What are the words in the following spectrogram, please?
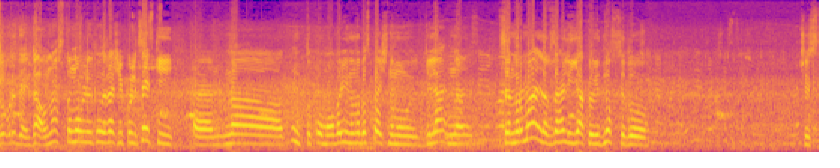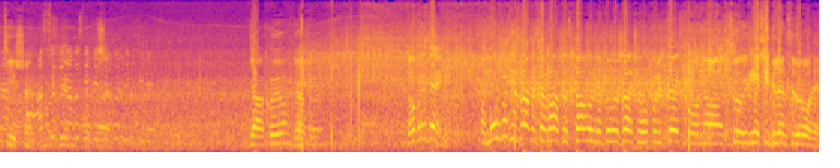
Добрий день. Да, у нас встановлюють лежачий поліцейський е, на ну, такому аварійно-небезпечному ділянці. Це нормально? Взагалі як ви відноситеся до частіше? Особенно возле пешеходных переходов. Дякую, дякую. Добрий день. А можна дізнатися ваше ставлення до лежачого поліцейського на, цю, на цій ділянці дороги?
